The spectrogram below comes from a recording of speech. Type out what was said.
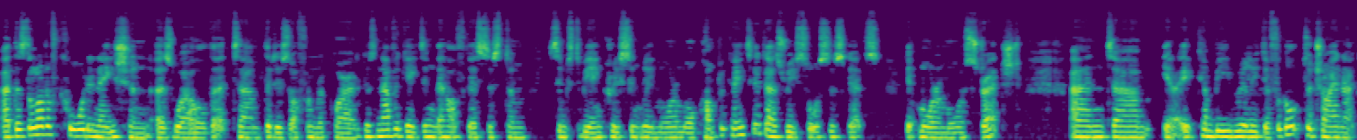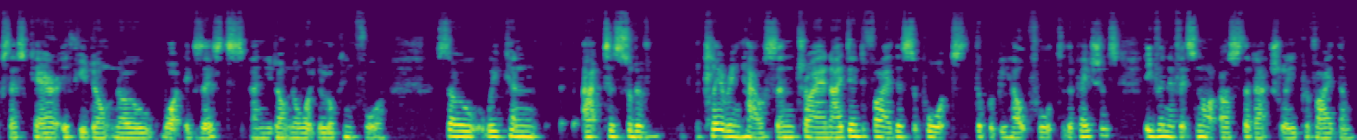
Uh, there's a lot of coordination as well that um, that is often required because navigating the healthcare system seems to be increasingly more and more complicated as resources gets get more and more stretched, and um, you know it can be really difficult to try and access care if you don't know what exists and you don't know what you're looking for. So we can act as sort of a clearinghouse and try and identify the supports that would be helpful to the patients, even if it's not us that actually provide them.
